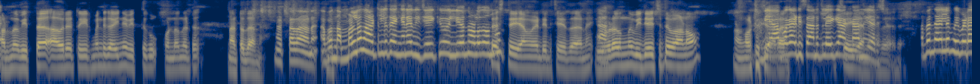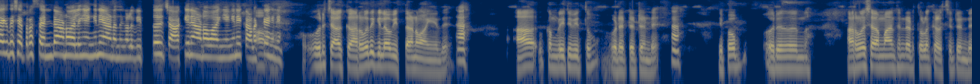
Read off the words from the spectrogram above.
അവിടുന്ന് വിത്ത് ആ ഒരു ട്രീറ്റ്മെന്റ് കഴിഞ്ഞ വിത്ത് കൊണ്ടുവന്നിട്ട് നട്ടതാണ്. നട്ടതാണ്. അപ്പൊ നമ്മളുടെ നാട്ടിൽ ഇത് എങ്ങനെ വിജയിക്കുമോ ഇല്ലയോ എന്നുള്ളതൊന്നും ടെസ്റ്റ് ചെയ്യാൻ വേണ്ടിട്ട് ചെയ്തതാണ്. ഇവിടെ ഒന്ന് വിജയിച്ചിട്ട് വേണോ? അങ്ങോട്ട്. വ്യാപക അടിസ്ഥാനത്തിലേക്ക് ആക്കാന്ന് വിചാരിച്ചു. അപ്പൊ എന്തായാലും ഇവിടെ ഏകദേശം എത്ര സെന്റ് ആണോ അല്ലെങ്കിൽ എങ്ങനെയാണ് നിങ്ങൾ വിത്ത് ചാക്കിനാണോ വാങ്ങി എങ്ങനെ കണക്ക്. എങ്ങനെയാ ഒരു ചാക്ക് അറുപത് കിലോ വിത്താണ് വാങ്ങിയത് ആ. കംപ്ലീറ്റ് വിത്തും ഇവിടെ ഇട്ടിട്ടുണ്ട്. ഇപ്പൊ ഒരു അറുപത് ശതമാനത്തിന്റെ അടുത്തോളം കളിച്ചിട്ടുണ്ട്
